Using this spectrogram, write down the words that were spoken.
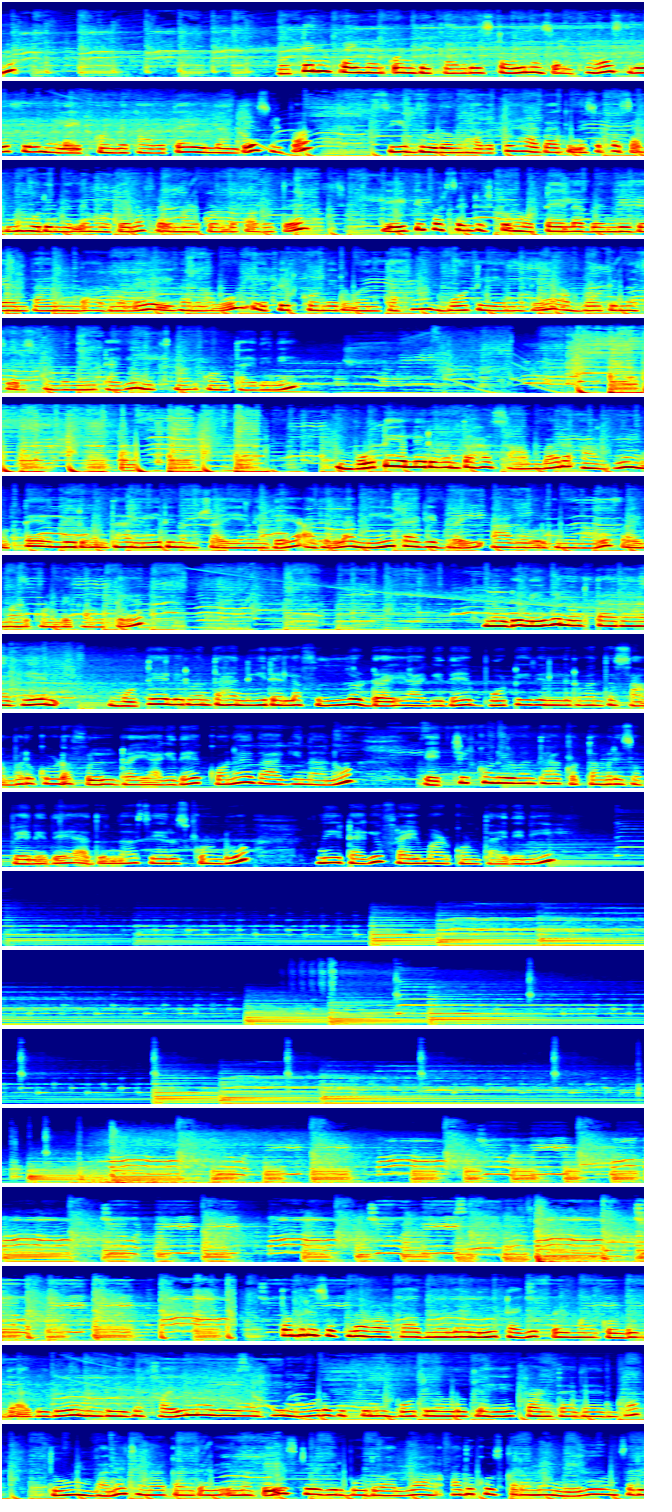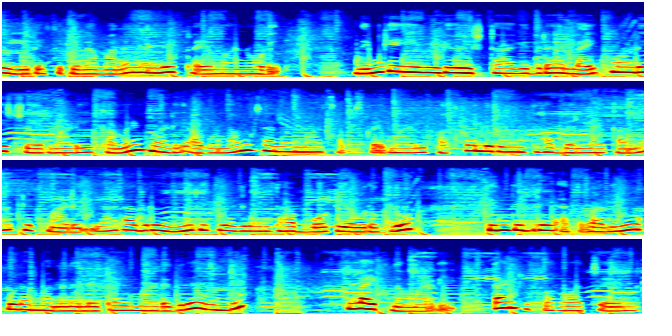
ಮೊಟ್ಟೆನ ಫ್ರೈ ಮಾಡ್ಕೊಳ್ಬೇಕಾದ್ರೆ ಸ್ಟವ್ನ ಸ್ವಲ್ಪ ಸ್ಲೋ ಫ್ಲೇಮಲ್ಲೇ ಇಟ್ಕೊಳ್ಬೇಕಾಗುತ್ತೆ. ಇಲ್ಲಾಂದರೆ ಸ್ವಲ್ಪ ಸೀದೋದಂಗೆ ಆಗುತ್ತೆ. ಹಾಗಾಗಿ ಸ್ವಲ್ಪ ಸಣ್ಣ ಊರಿನಲ್ಲೇ ಮೊಟ್ಟೆನ ಫ್ರೈ ಮಾಡ್ಕೊಳ್ಬೇಕಾಗುತ್ತೆ. ಏಯ್ಟಿ ಪರ್ಸೆಂಟಷ್ಟು ಮೊಟ್ಟೆ ಎಲ್ಲ ಬೆಂದಿದೆ ಅಂತ ಅಂದಾದಮೇಲೆ ಈಗ ನಾವು ಎತ್ತಿಟ್ಕೊಂಡಿರುವಂತಹ ಬೋಟಿ ಏನಿದೆ, ಆ ಬೋಟಿನ ಸೇರಿಸ್ಕೊಂಡು ನೀಟಾಗಿ ಮಿಕ್ಸ್ ಮಾಡ್ಕೊತಾ ಇದ್ದೀನಿ. ಬೋಟಿಯಲ್ಲಿರುವಂತಹ ಸಾಂಬಾರ್ ಹಾಗೂ ಮೊಟ್ಟೆಯಲ್ಲಿರುವಂತಹ ನೀರಿನಂಶ ಏನಿದೆ, ಅದೆಲ್ಲ ನೀಟಾಗಿ ಡ್ರೈ ಆಗೋವರೆಗೂ ನಾವು ಫ್ರೈ ಮಾಡ್ಕೊಳ್ಬೇಕಾಗುತ್ತೆ. ನೋಡಿ, ನೀವು ನೋಡ್ತಾ ಇರೋ ಹಾಗೆ ಮೊಟ್ಟೆಯಲ್ಲಿರುವಂತಹ ನೀರೆಲ್ಲ ಫುಲ್ಲು ಡ್ರೈ ಆಗಿದೆ. ಬೋಟಿಯಲ್ಲಿರುವಂಥ ಸಾಂಬಾರು ಕೂಡ ಫುಲ್ ಡ್ರೈ ಆಗಿದೆ. ಕೊನೆಯದಾಗಿ ನಾನು ಹೆಚ್ಚಿಟ್ಕೊಂಡಿರುವಂತಹ ಕೊತ್ತಂಬರಿ ಸೊಪ್ಪೇನಿದೆ, ಅದನ್ನು ಸೇರಿಸ್ಕೊಂಡು ನೀಟಾಗಿ ಫ್ರೈ ಮಾಡ್ಕೊತಾ ಇದ್ದೀನಿ. ಕೊತ್ತಂಬರಿ ಸೊಪ್ಪನ್ನ ಹಾಕಾದ್ಮೇಲೆ ನೀಟಾಗಿ ಫ್ರೈ ಮಾಡ್ಕೊಂಡಿದ್ದಾಗಿದೆ. ನೋಡಿ, ಈಗ ಫೈನಲಿ ಆಗಿ ಬೋಟಿ ಅವ್ರಿಗೆ ಹೇಗೆ ಕಾಣ್ತಾ ಇದೆ ಅಂತ ತುಂಬಾ ಚೆನ್ನಾಗಿ ಕಾಣ್ತಾ ಇದೆ. ಇನ್ನು ಟೇಸ್ಟ್ ಹೇಗಿರ್ಬೋದು ಅಲ್ವಾ? ಅದಕ್ಕೋಸ್ಕರನೇ ನೀವು ಒಂದ್ಸರಿ ಈ ರೆಸಿಪಿನ ಮನೆಯಲ್ಲಿ ಟ್ರೈ ಮಾಡಿ ನೋಡಿ. ನಿಮಗೆ ಈ ವಿಡಿಯೋ ಇಷ್ಟ ಆಗಿದ್ದರೆ ಲೈಕ್ ಮಾಡಿ ಶೇರ್ ಮಾಡಿ ಕಮೆಂಟ್ ಮಾಡಿ, ಹಾಗೂ ನಮ್ಮ ಚಾನಲ್ನ ಸಬ್ಸ್ಕ್ರೈಬ್ ಮಾಡಿ. ಪಕ್ಕದಲ್ಲಿರುವಂತಹ ಬೆಲ್ಲೈಕನ್ನ ಕ್ಲಿಕ್ ಮಾಡಿ. ಯಾರಾದರೂ ಈ ರೀತಿಯಾಗಿರುವಂತಹ ಬೋಟಿ ಅವರುಗಳು ತಿಂದಿದ್ರೆ ಅಥವಾ ನೀವು ಕೂಡ ಮನೆಯಲ್ಲಿ ಟ್ರೈ ಮಾಡಿದರೆ ಒಂದು ಲೈಕ್ನ ಮಾಡಿ ಥ್ಯಾಂಕ್ ಯು ಫಾರ್ ವಾಚಿಂಗ್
